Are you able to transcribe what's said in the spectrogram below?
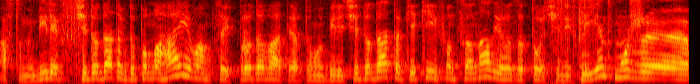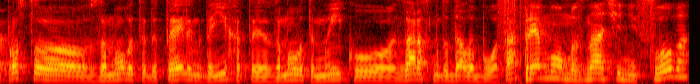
автомобілів. Чи додаток допомагає вам цей продавати автомобілі? Чи додаток, який функціонал його заточений? Клієнт може просто замовити детейлінг, доїхати, замовити мийку. Зараз ми додали бота. В прямому значенні слова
